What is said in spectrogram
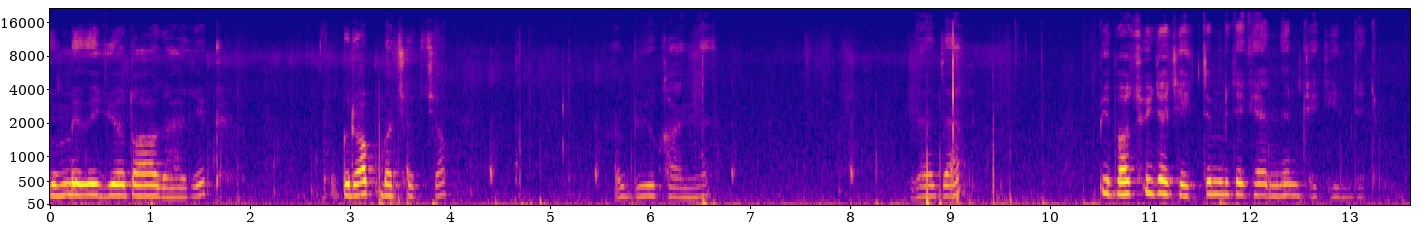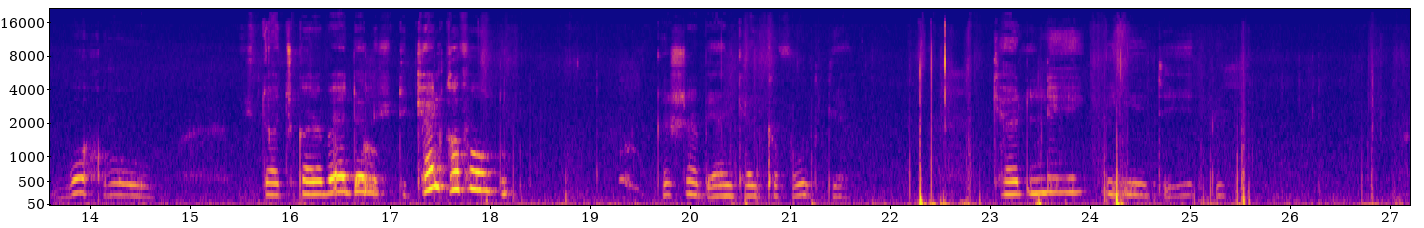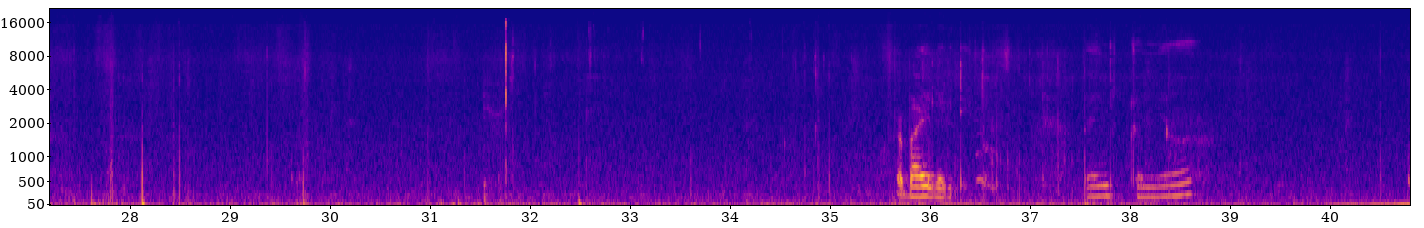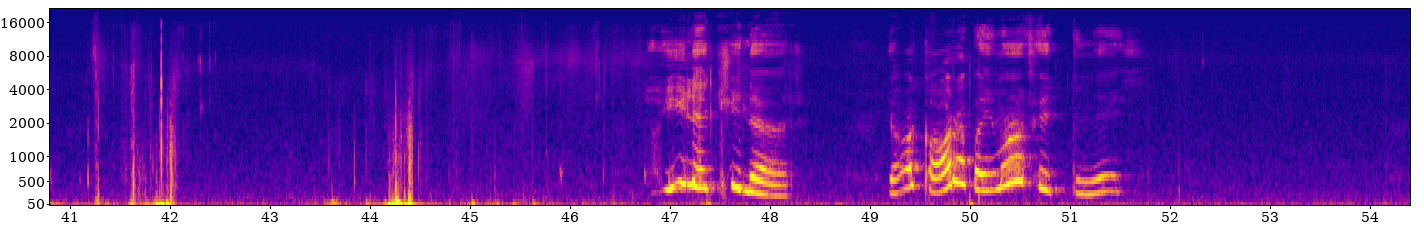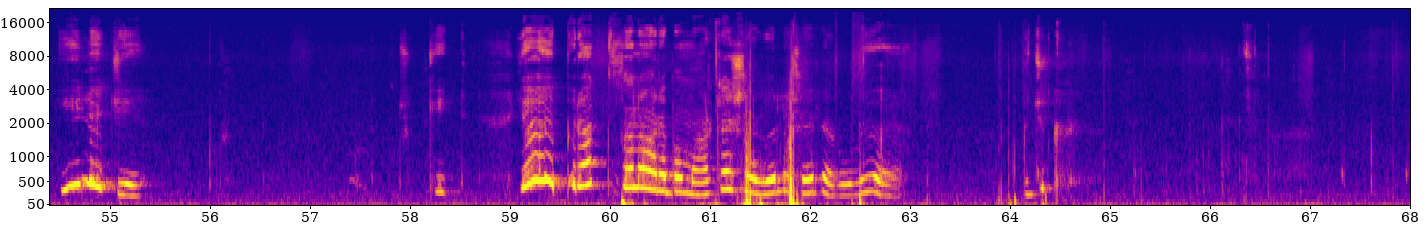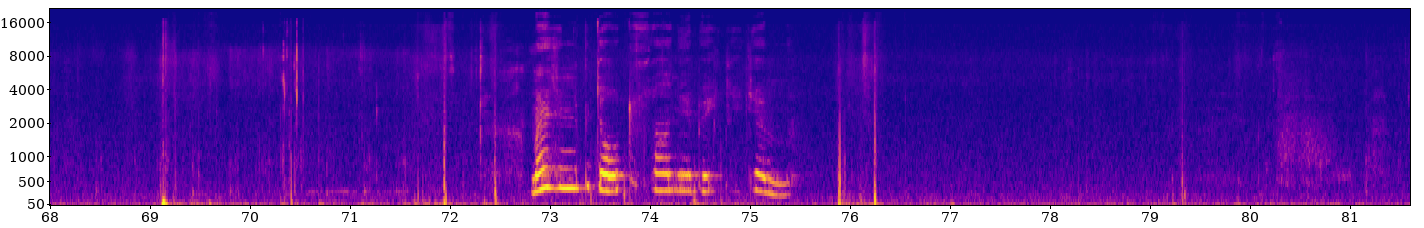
Bugün bir video daha gelecek. Grabma çekeceğim. Büyük anne. Neden? Bir Batu'yla çektim bir de kendim çekeyim dedim. Oho. Üstü açık arabaya dönüştü. Kel kafa oldum. Arkadaşlar ben kel kafa olduk ya. Kellik iyidir biz. Arabayla gidelim. Ben gideceğim ya. Ya hileciler. Ya Hakkı arabayı mahvettiniz. Hileci. Çık git. Ya bırak sana arabamı arkadaşlar böyle şeyler oluyor ya. Gıcık. Ben şimdi bir de 30 saniye bekleyeceğim mi?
